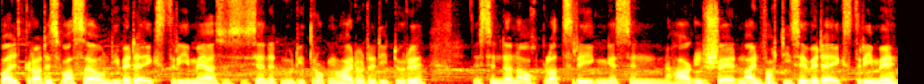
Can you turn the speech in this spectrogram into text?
weil gerade das Wasser und die Wetterextreme, also es ist ja nicht nur die Trockenheit oder die Dürre, es sind dann auch Platzregen, es sind Hagelschäden, einfach diese Wetterextreme,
